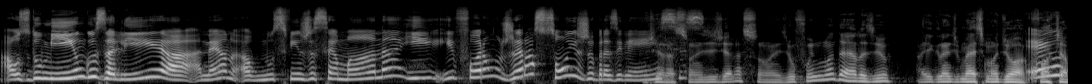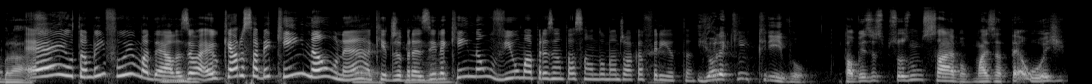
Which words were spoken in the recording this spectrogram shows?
aos domingos ali, a- né, nos fins de semana, e, e foram gerações de brasilienses. Gerações e gerações. Eu fui uma delas, viu? Aí, grande mestre Mandioca, Eu- forte abraço. É, eu também fui uma delas. Eu, eu quero saber quem não, né, É, aqui de quem Brasília, não. quem não viu uma apresentação do mandioca frita. E olha que incrível. Talvez as pessoas não saibam, mas até hoje,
